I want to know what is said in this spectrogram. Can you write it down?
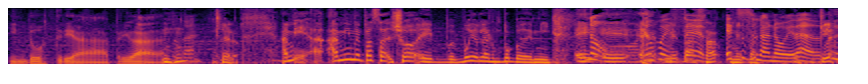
industria privada. Claro. A mí, a, a mí me pasa, yo eh, voy a hablar un poco de mí. Eh, No, eh, no puede me ser. pasa- Esto me es pasa. una novedad. Claro.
